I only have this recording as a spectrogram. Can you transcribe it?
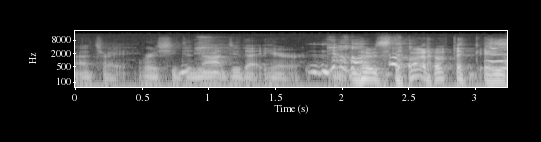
That's right. Where she did not do that here. no, stepping up the game.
